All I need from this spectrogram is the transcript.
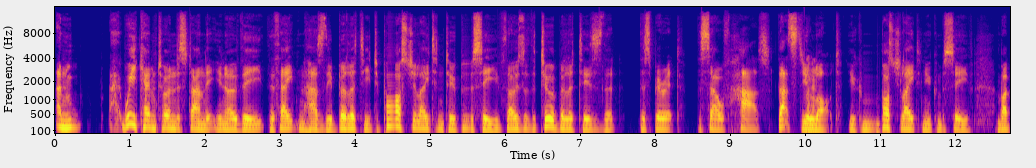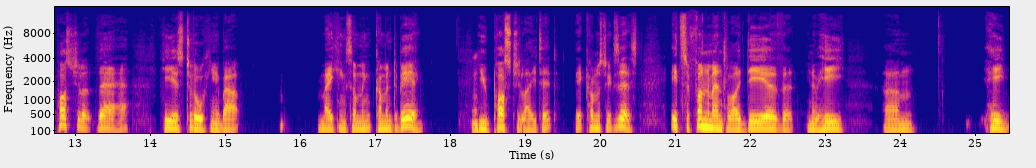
and we came to understand it. You know, the the thetan has the ability to postulate and to perceive. Those are the two abilities that the spirit, the self, has. That's your lot. You can postulate and you can perceive. And by postulate, there he is talking about making something come into being. Mm. You postulate it, it comes to exist. It's a fundamental idea that you know he um, he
